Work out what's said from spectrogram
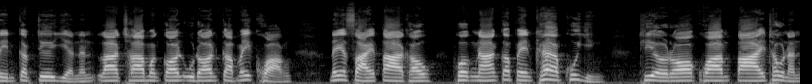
รินกับจือเหยียนนั้น ราชามังกรอุดรกลับไม่ขวาง ในสายตาเขา พวกนั้นก็เป็นแค่ผู้หญิงที่รอความตายเท่านั้น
